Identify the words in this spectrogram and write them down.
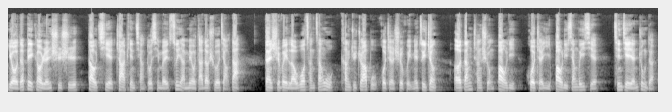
有的被告人实施盗窃、诈骗、抢夺行为，虽然没有达到数额较大，但是为了窝藏赃物、抗拒抓捕或者是毁灭罪证而当场使用暴力或者以暴力相威胁，情节严重的，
